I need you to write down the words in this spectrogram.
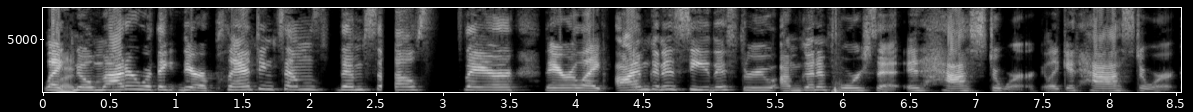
Like right. no matter what they, they're planting some, themselves there. They are like, I'm going to see this through. I'm going to force it. It has to work. Like it has to work.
